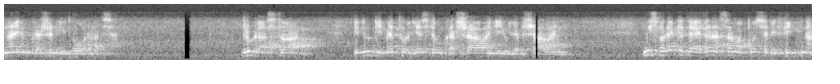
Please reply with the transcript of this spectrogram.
najukrašenijih dvoraca. Druga stvar i drugi metod jeste ukrašavanje i uljepšavanje. Mi smo rekli da je žena sama po sebi fitna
